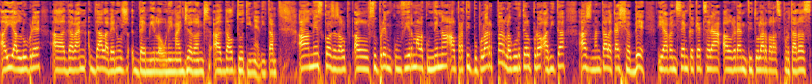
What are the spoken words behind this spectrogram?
ahir al Louvre eh, davant de la Venus de Milo, una imatge doncs, eh, del tot inèdita. Uh, més coses, el, el Suprem confirma la condemna al Partit Popular per la Gürtel, però evita esmentar la Caixa B. I avancem que aquest serà el gran titular de les portades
